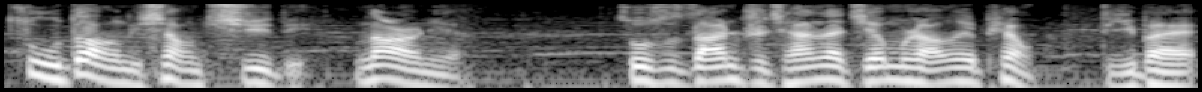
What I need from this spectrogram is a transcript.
阻挡的想去的哪儿呢？就是咱之前在节目上给骗过迪拜。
